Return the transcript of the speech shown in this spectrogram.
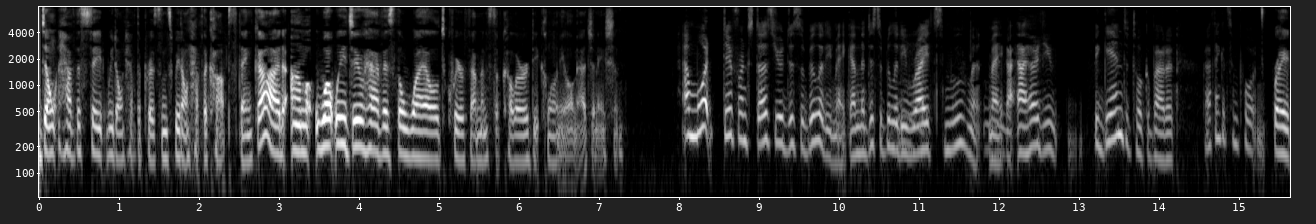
don't have the state, we don't have the prisons, we don't have the cops, thank God. Um, what we do have is the wild queer feminists of color decolonial imagination. And what difference does your disability make and the disability rights movement make? I, I heard you begin to talk about it, but I think it's important. Right.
